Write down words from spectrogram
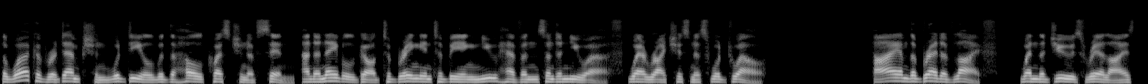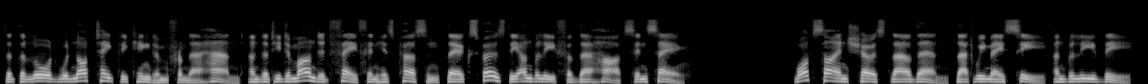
The work of redemption would deal with the whole question of sin, and enable God to bring into being new heavens and a new earth, where righteousness would dwell. I am the bread of life. When the Jews realized that the Lord would not take the kingdom from their hand, and that he demanded faith in his person, they exposed the unbelief of their hearts in saying, What sign showest thou then, that we may see, and believe thee?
